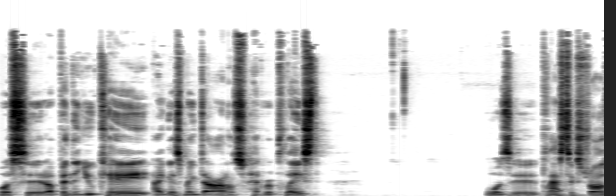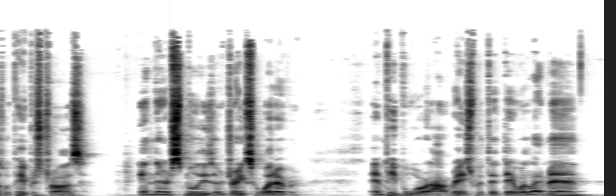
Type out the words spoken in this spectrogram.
what's it up in the UK? I guess McDonald's had replaced was it plastic straws with paper straws in their smoothies or drinks or whatever, and people were outraged with it. They were like, "Man,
